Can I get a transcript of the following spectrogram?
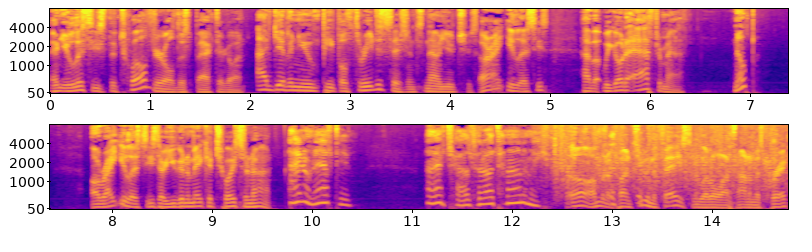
and Ulysses, the 12 year old, is back there going, I've given you people three decisions. Now you choose. All right, Ulysses, how about we go to aftermath? Nope. All right, Ulysses, are you going to make a choice or not? I don't have to. I have childhood autonomy. Oh, I'm going to punch you in the face, you little autonomous prick.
